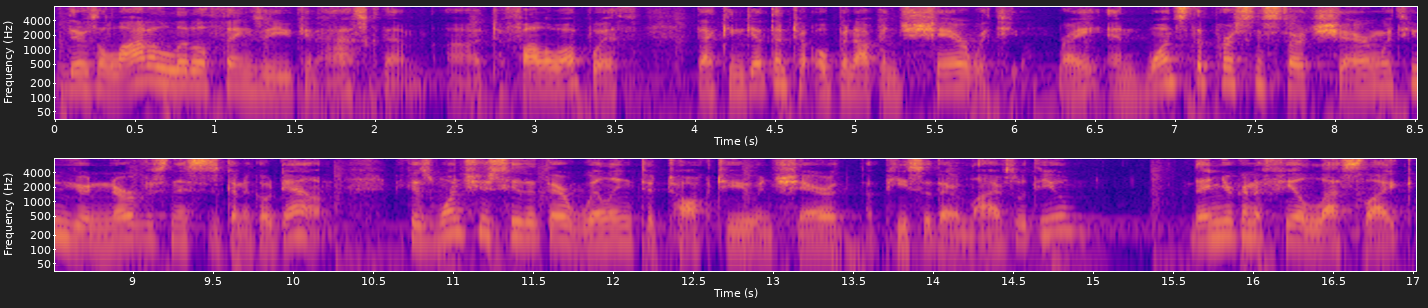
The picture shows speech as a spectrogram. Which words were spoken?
there's a lot of little things that you can ask them uh, to follow up with that can get them to open up and share with you, right? And once the person starts sharing with you, your nervousness is going to go down. Because once you see that they're willing to talk to you and share a piece of their lives with you, then you're going to feel less like,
